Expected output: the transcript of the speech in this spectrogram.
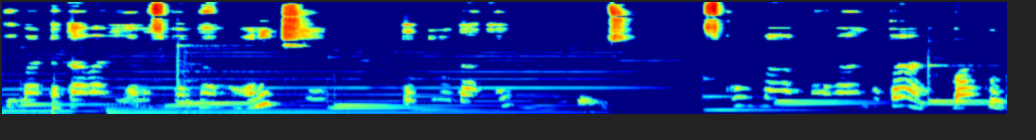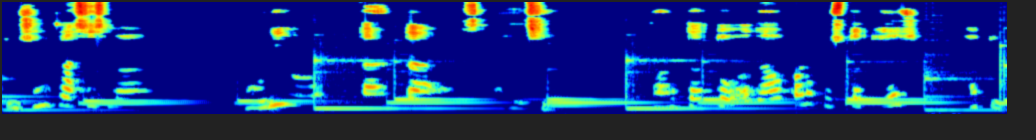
તેમાં ટકાવારી અને સ્પર્ધાનું અનેક તત્વો દાખલ સ્કૂલમાં ભણવા ઉપરાંત બાળકો ટ્યુશન ક્લાસીસમાં હોડીઓ કાઢતા રહે છે. ભણતર તો અગાઉ પણ પુસ્તકીય જ હતું,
